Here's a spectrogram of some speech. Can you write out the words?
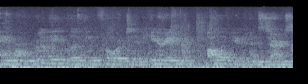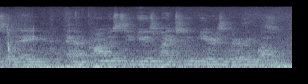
and I'm really looking forward to hearing all of your concerns today, and I promise to use my two ears very well.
